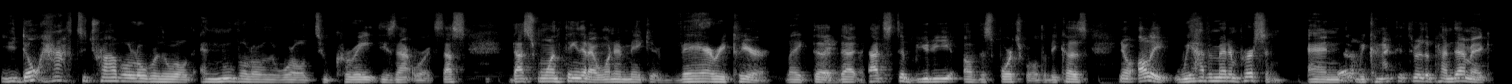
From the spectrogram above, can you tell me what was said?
you don't have to travel all over the world and move all over the world to create these networks that's that's one thing that i want to make it very clear like the that that's the beauty of the sports world because you know ollie we haven't met in person and yeah. we connected through the pandemic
